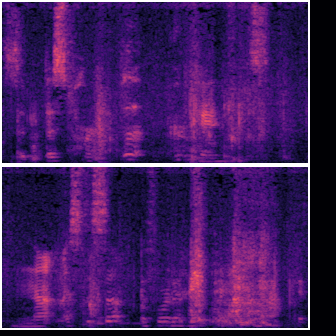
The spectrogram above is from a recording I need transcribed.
So this part. Uh, okay, let's not mess this up before the hike.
